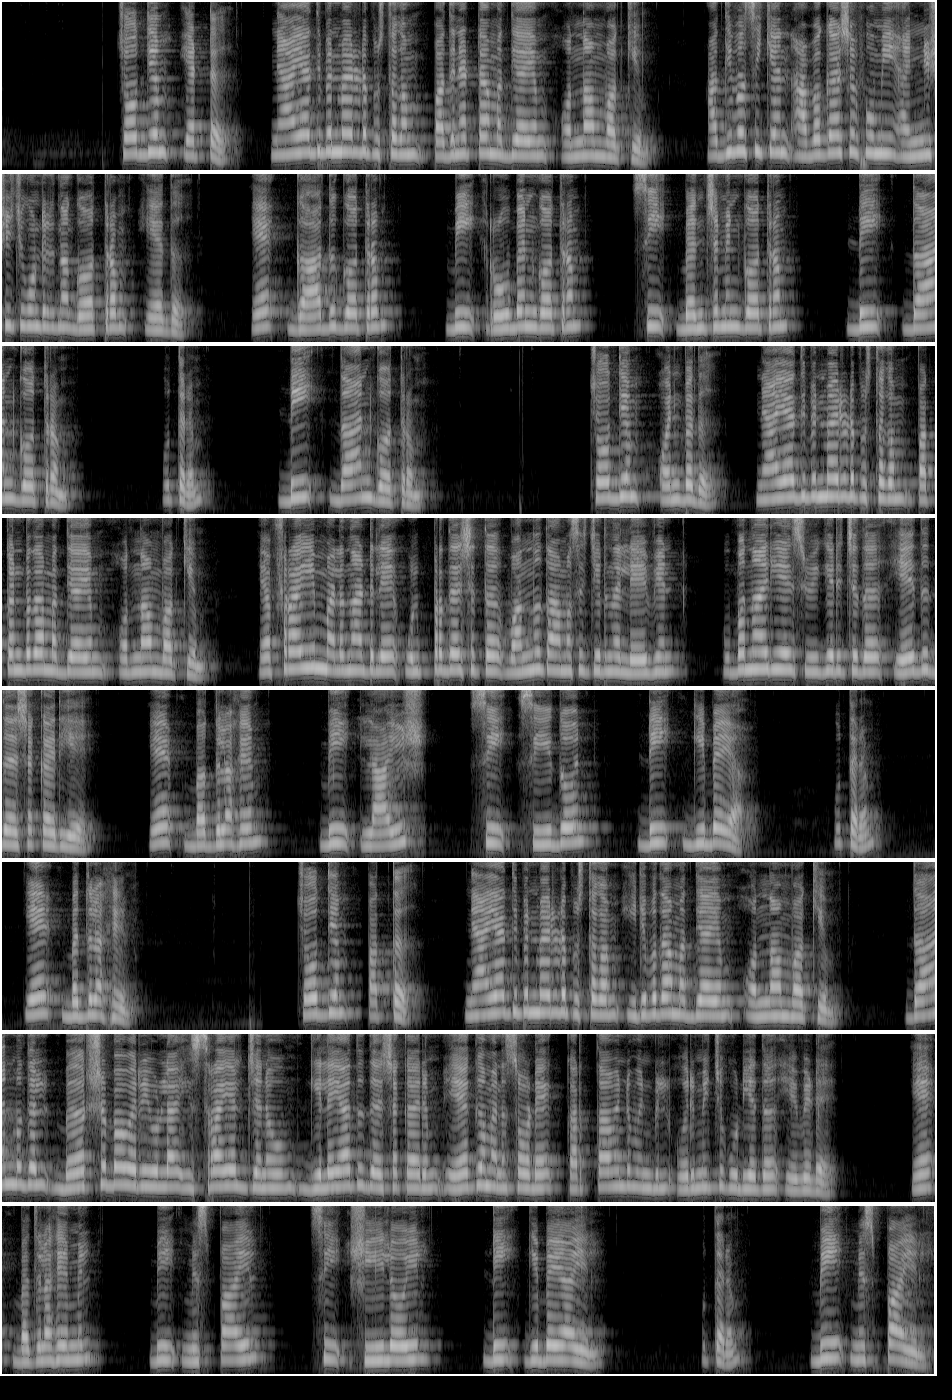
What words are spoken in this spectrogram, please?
ചോദ്യം എട്ട്. ന്യായാധിപന്മാരുടെ പുസ്തകം പതിനെട്ടാം അധ്യായം ഒന്നാം വാക്യം. അധിവസിക്കാൻ അവകാശഭൂമി അന്വേഷിച്ചുകൊണ്ടിരുന്ന ഗോത്രം ഏത്? എ. ഗാദ് ഗോത്രം ബി. റൂബൻ ഗോത്രം സി. ബെഞ്ചമിൻ ഗോത്രം ഡി. ദാൻ ഗോത്രം. ഉത്തരം ഡി. ദാൻ ഗോത്രം. ചോദ്യം ഒൻപത്. ന്യായാധിപന്മാരുടെ പുസ്തകം പത്തൊൻപതാം അധ്യായം ഒന്നാം വാക്യം. എഫ്രായിം മലനാട്ടിലെ ഉൾപ്രദേശത്ത് വന്നു താമസിച്ചിരുന്ന ലേവ്യൻ ഉപനാരിയെ സ്വീകരിച്ചത് ഏത് ദേശക്കാരിയെ? A. Bethlehem B. ലായിഷ് C. സീതോൻ D. ഗിബയ. ഉത്തരം എ. ബദ്ലഹേം. ചോദ്യം പത്ത്. ന്യായാധിപന്മാരുടെ പുസ്തകം ഇരുപതാം അധ്യായം ഒന്നാം വാക്യം. ദാൻ മുതൽ ബേർഷബ വരെയുള്ള ഇസ്രായേൽ ജനവും ഗിലയാദ് ദേശക്കാരും ഏക മനസ്സോടെ കർത്താവിന്റെ മുൻപിൽ ഒരുമിച്ച് കൂടിയത് എവിടെ? എ. ബദ്ലഹേമിൽ ബി. മിസ്പായിൽ സി. ഷീലോയിൽ ഡി. ഗിബയായിൽ. ഉത്തരം ബി. മിസ്പായിൽ.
